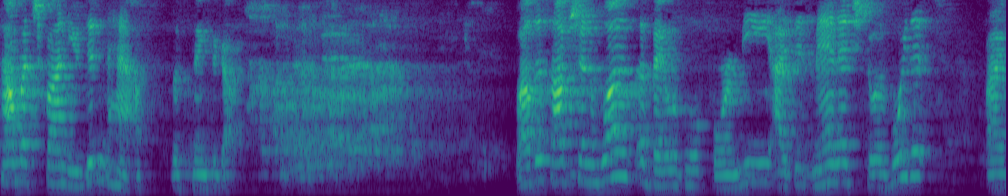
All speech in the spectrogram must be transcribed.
how much fun you didn't have listening to God. While this option was available for me, I did manage to avoid it by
